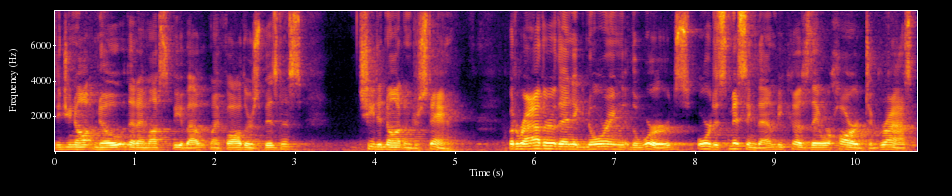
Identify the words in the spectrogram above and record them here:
Did you not know that I must be about my Father's business? She did not understand. But rather than ignoring the words or dismissing them because they were hard to grasp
